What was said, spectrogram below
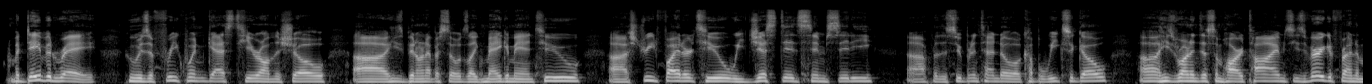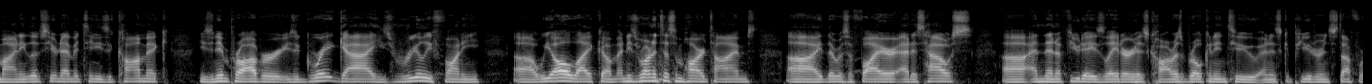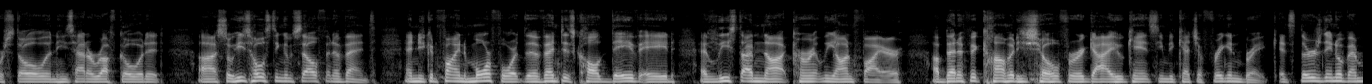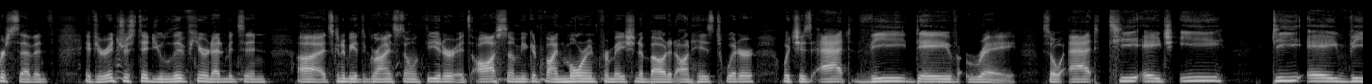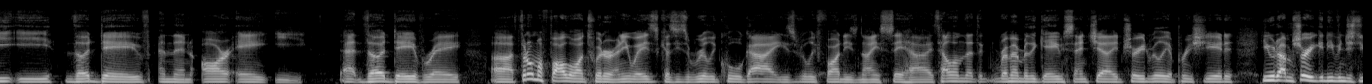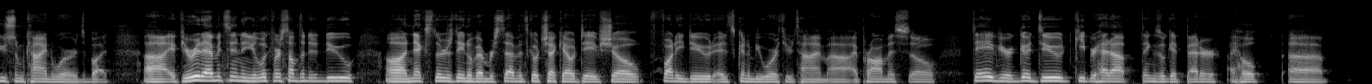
but David Rae, who is a frequent guest here on the show, uh, he's been on episodes like Mega Man 2, uh, Street Fighter 2. We just did Sim City uh, for the Super Nintendo a couple weeks ago. Uh, he's run into some hard times. He's a very good friend of mine. He lives here in Edmonton. He's a comic. He's an improver. He's a great guy. He's really funny. Uh, we all like him, and he's run into some hard times. Uh, there was a fire at his house. Uh, and then a few days later, his car was broken into and his computer and stuff were stolen. He's had a rough go at it. Uh, so he's hosting himself an event, and you can find more for it. The event is called Dave Aid. At least I'm not currently on fire, a benefit comedy show for a guy who can't seem to catch a friggin' break. It's Thursday, November 7th. If you're interested, you live here in Edmonton. Uh, it's going to be at the Grindstone Theater. It's awesome. You can find more information about it on his Twitter, which is at the Dave Rae. So at T H E D A V E, the Dave, and then R A E at the Dave Rae. Uh, throw him a follow on Twitter, anyways, because he's a really cool guy. He's really fun. He's nice. Say hi. Tell him that the, remember the game sent you. I'm sure he'd really appreciate it. He would. I'm sure he could even just use some kind words. But uh, if you're in Edmonton and you look for something to do uh, next Thursday, November seventh, go check out Dave's show. Funny dude. It's going to be worth your time. Uh, I promise. So, Dave, you're a good dude. Keep your head up. Things will get better. I hope.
